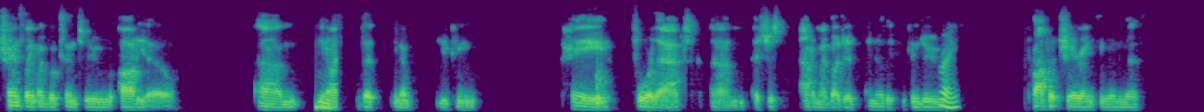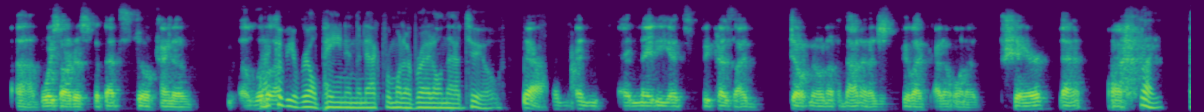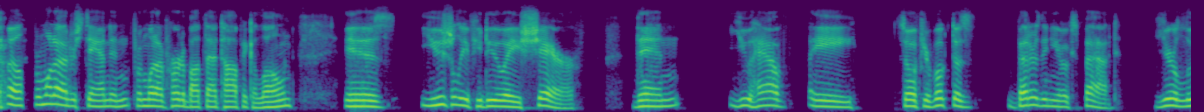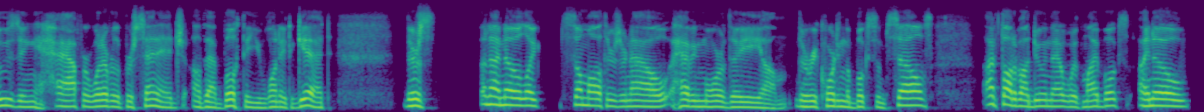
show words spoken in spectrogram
translate my books into audio. Um, you know, that, you know, you can pay for that. Um, it's just out of my budget. I know that you can do right profit sharing even with uh, voice artists, but that's still kind of a little. That could be a real pain in the neck from what I've read on that too. Yeah, and and, and maybe it's because I don't know enough about it. I just feel like I don't want to share that. Uh, right. Well, from what I understand and from what I've heard about that topic alone, is usually if you do a share, then you have a so if your book does better than you expect, you're losing half or whatever the percentage of that book that you wanted to get. There's, and I know like some authors are now having more of the, um, they're recording the books themselves. I've thought about doing that with my books. I know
